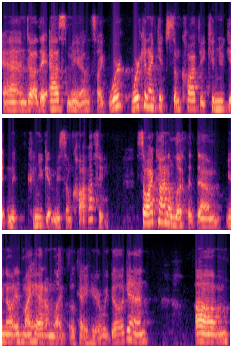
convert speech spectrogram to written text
and uh, they asked me, it's like, where, where can I get some coffee? Can you get me, can you get me some coffee? So I kind of looked at them, you know, in my head, I'm like, okay, here we go again. Um,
